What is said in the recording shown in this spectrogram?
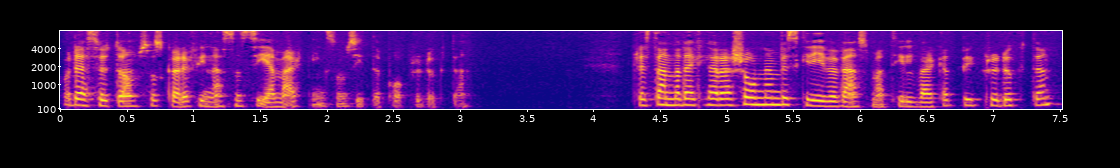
och dessutom så ska det finnas en CE-märkning som sitter på produkten. Prestandadeklarationen beskriver vem som har tillverkat byggprodukten,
